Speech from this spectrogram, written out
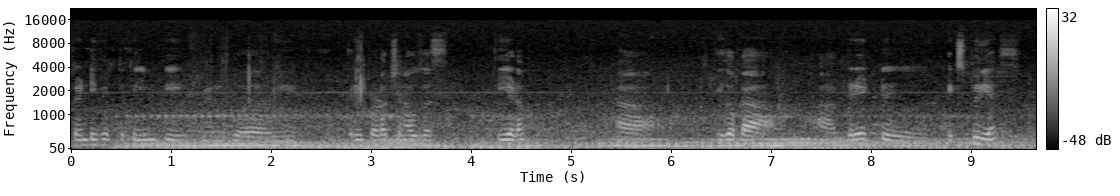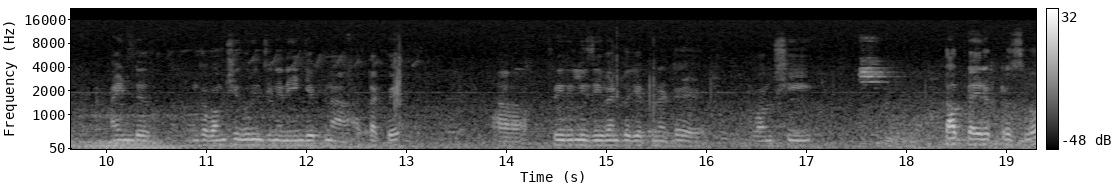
ట్వంటీ ఫిఫ్త్ ఫిలింకి మేము ఈ త్రీ ప్రొడక్షన్ హౌసెస్ తీయడం ఇదొక గ్రేట్ ఎక్స్పీరియన్స్. అండ్ ఇంకా వంశీ గురించి నేను ఏం చెప్పినా తక్కువే. ప్రీ రిలీజ్ ఈవెంట్లో చెప్పినట్టే వంశీ టాప్ డైరెక్టర్స్లో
